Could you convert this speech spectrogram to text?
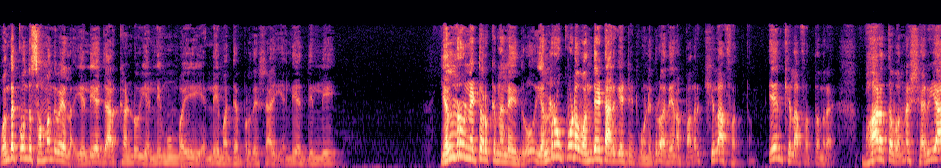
ಒಂದಕ್ಕೊಂದು ಸಂಬಂಧವೇ ಇಲ್ಲ. ಎಲ್ಲಿಯ ಜಾರ್ಖಂಡು, ಎಲ್ಲಿ ಮುಂಬೈ, ಎಲ್ಲಿ ಮಧ್ಯಪ್ರದೇಶ, ಎಲ್ಲಿಯ ದಿಲ್ಲಿ. ಎಲ್ಲರೂ ನೆಟ್ವರ್ಕ್ನಲ್ಲೇ ಇದ್ದರು ಎಲ್ಲರೂ ಕೂಡ ಒಂದೇ ಟಾರ್ಗೆಟ್ ಇಟ್ಕೊಂಡಿದ್ರು. ಅದೇನಪ್ಪ ಅಂದರೆ ಖಿಲಾಫತ್ ಅಂತ. ಏನು ಖಿಲಾಫತ್ ಅಂದರೆ, ಭಾರತವನ್ನು ಶರಿಯಾ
